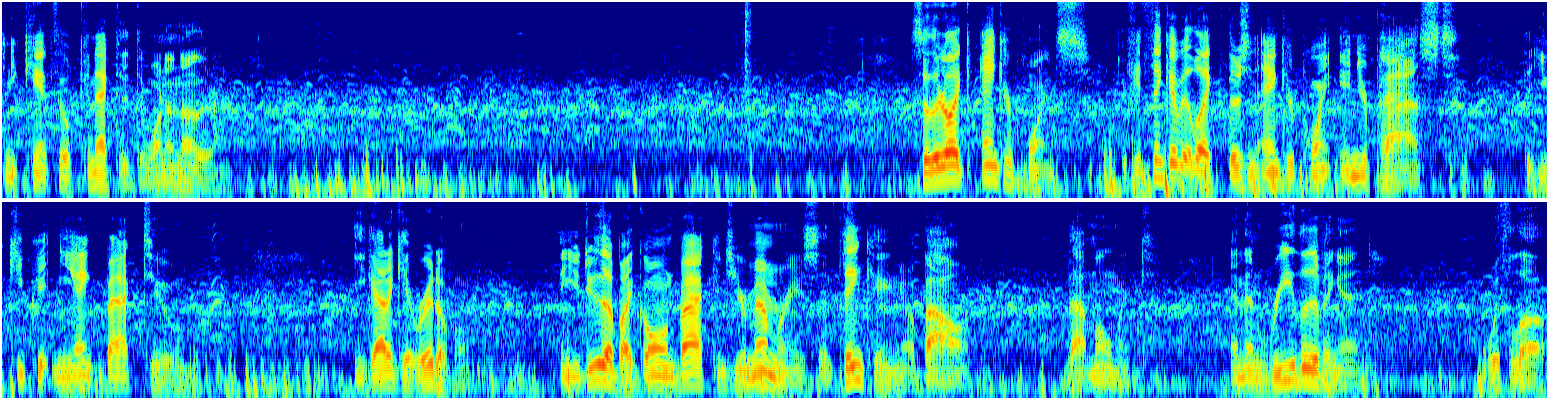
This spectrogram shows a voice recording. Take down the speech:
And you can't feel connected to one another. So they're like anchor points. If you think of it like there's an anchor point in your past that you keep getting yanked back to, you got to get rid of them. And you do that by going back into your memories and thinking about that moment and then reliving it with love.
